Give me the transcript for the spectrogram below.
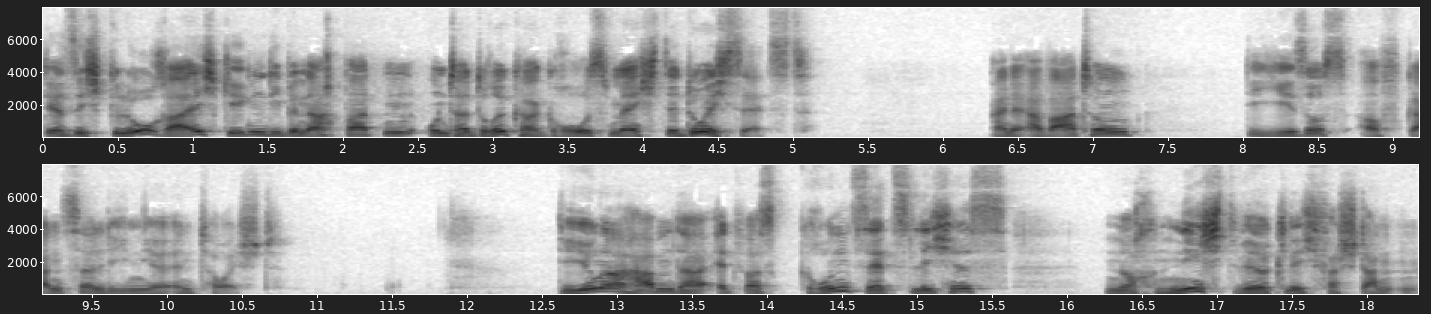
der sich glorreich gegen die benachbarten Unterdrückergroßmächte durchsetzt. Eine Erwartung, die Jesus auf ganzer Linie enttäuscht. Die Jünger haben da etwas Grundsätzliches noch nicht wirklich verstanden.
